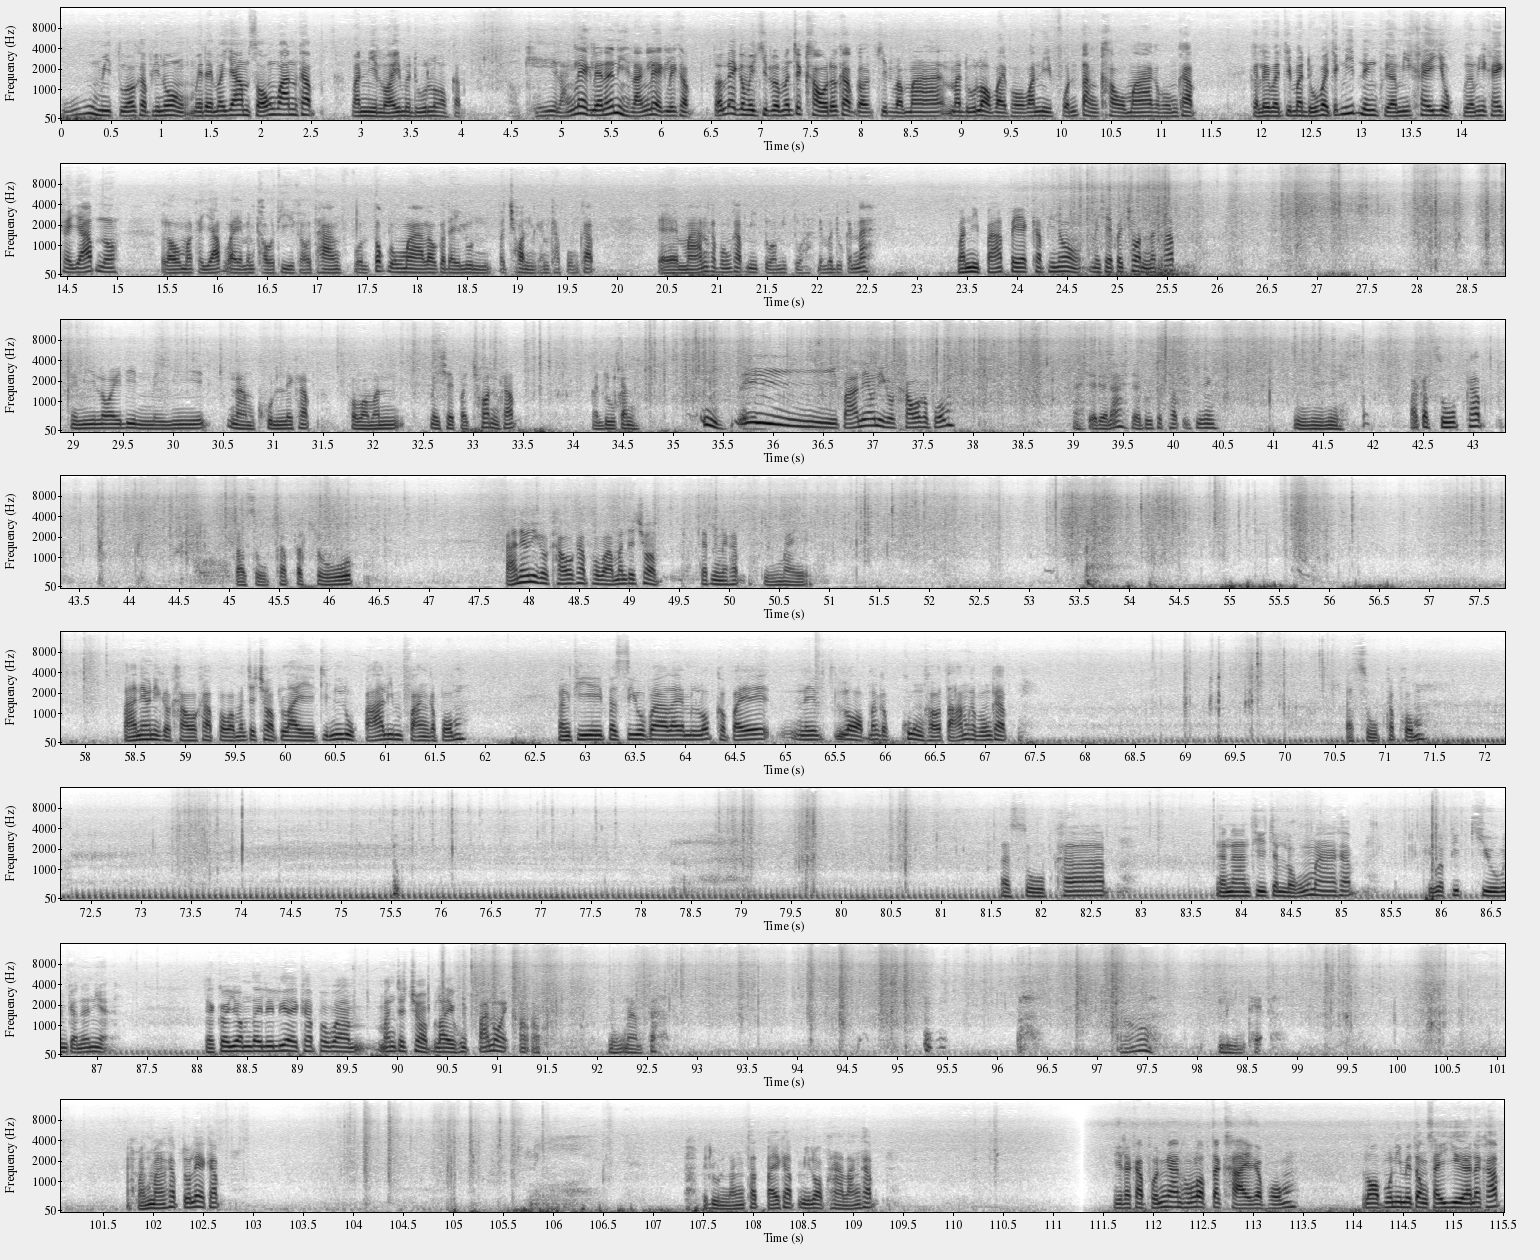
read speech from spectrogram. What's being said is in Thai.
อู้มีตัวครับพี่น้องไม่ได้มายามสองวันครับ วันนี้ลอยมาดูรอบครับโอเค หลังแรกเลยนะนี่หลังแรกเลยครับตอนแรกก็ไม่คิดว่ามันจะเข่าด้วยครับก็คิดว่ามามาดูรอบไว้เพราะวันนี้ฝนตั้งเข่ามาครับผมครับ ก็เลยว่าจะมาดูไว้จักนิดนึงเผื่อมีใครยกเผื่อมีใครขยับเนาะเรามาขยับไว้มันเข่าทีเข่าทางฝนตกลงมาเราก็ได้รุ่นปลาช่อนกันครับผมครับ แต่หมานครับผมครับมีตัวมีตัวเดี๋ยวมาดูกันนะ วันนี้ปลาแปลกครับพี่น้องไม่ใช่ปลาช่อนนะครับ ไม่มีรอยดินไม่มีน้ำขุนเลยครับ เพราะว่ามันไม่ใช่ปลาช่อนครับ มาดูกันอื้อนี่ปลาเนี้ยนี่ก็เขาครับผมเดี๋ยวเดี๋ยวนะเดี๋ยวดูชัดๆอีกทีหนึงนี่นี่นี่ปลากระสูบครับปลาสูบครับปลาสูบปลาเนี้ยนี่ก็เขาครับเพราะว่ามันจะชอบแป๊บนึงนะครับ กิ่งใหม่ ปลาแนวนี้ก็เขาครับเพราะว่ามันจะชอบไล่กินลูกปลาริมฝั่งกับผม บางทีปลาซิวปลาอะไรมันลบเข้าไปในรอบมันก็พุ่งเขาตามครับผมครับปลาสูบครับผมปลาสูบครับนานๆทีจะหลงมาครับ ถือว่าพิษคิวเหมือนกันนะเนี่ย แต่ก็ยอมได้เรื่อยๆครับ เพราะว่ามันจะชอบไหลหุบปลาหน่อยเอาเอาลงน้ำซะเอาลืมแทะมันมาครับตัวแรกครับไปดุนหลังทัดไปครับ มีรอบหาหลังครับ นี่แหละครับผลงานของรอบตะข่ายครับผม รอบพวกนี้ไม่ต้องใส่เยื่อนะครับ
